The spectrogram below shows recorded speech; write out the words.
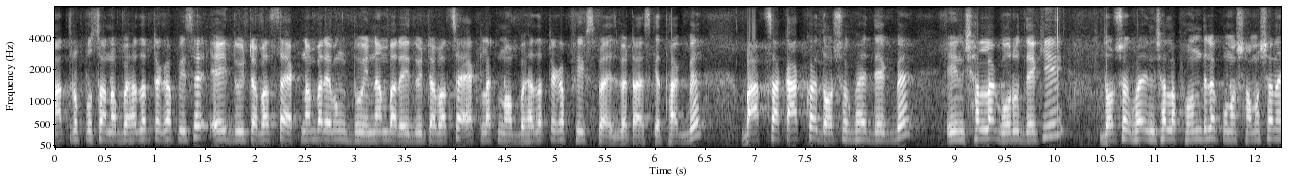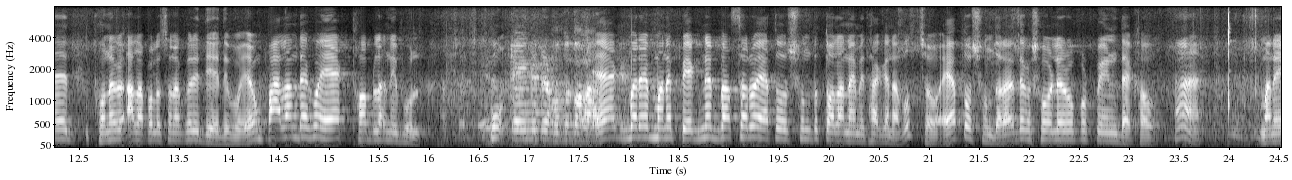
মাত্র পঁচানব্বই হাজার টাকা পিসে এই দুইটা বাচ্চা এক নাম্বার এবং দুই নাম্বার এই দুইটা বাচ্চা এক লাখ নব্বই হাজার টাকা ফিক্সড প্রাইস বেটা আজকে থাকবে। বাচ্চা কাক কয় দর্শক ভাই দেখবে? ইনশাল্লাহ গরু দেখি দর্শক ভাই ইনশাল্লাহ ফোন দিলে কোনো সমস্যা নেই। ফোনে আলাপ আলোচনা করে দিয়ে দেবো। এবং পালান দেখো এক থবলানি ফুল। মতো তলা। একবারে মানে প্রেগনেন্ট বাচ্চারও এত সুন্দর তলা নামে থাকে না বুঝছ? এত সুন্দর। আর দেখো শরীরের উপর প্রিন্ট দেখাও হ্যাঁ? মানে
